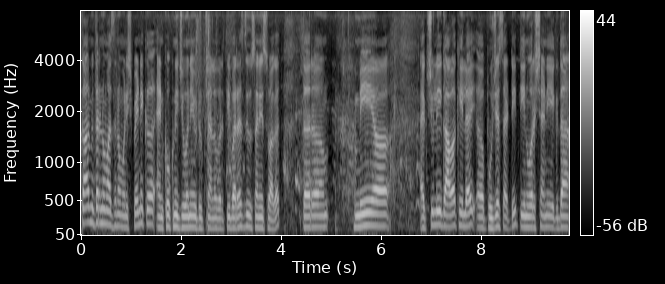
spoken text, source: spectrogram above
नमस्कार मित्रांनो माझं नाव मनीष पेंडेकर अँड कोकणी जीवन यूट्यूब चॅनलवरती बऱ्याच दिवसांनी स्वागत. तर मी ॲक्च्युली गावा केलं आहे पूजेसाठी. तीन वर्षांनी एकदा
